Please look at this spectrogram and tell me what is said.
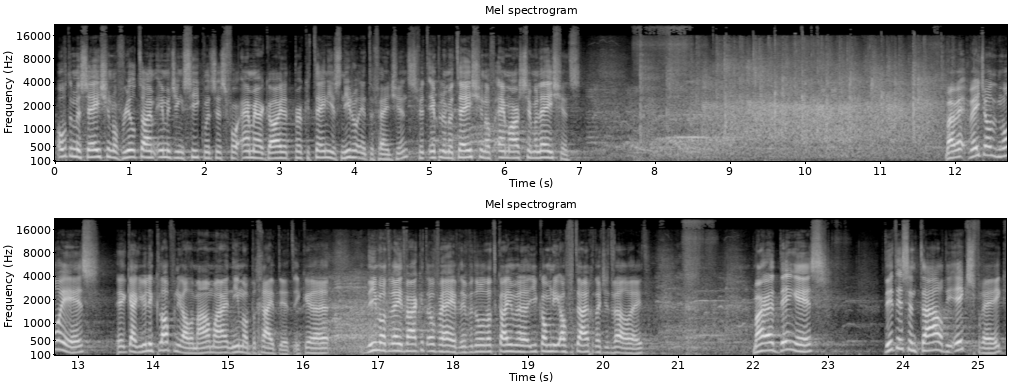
Optimization of real-time imaging sequences for MR-guided percutaneous needle interventions with implementation of MR simulations. Maar weet je wat het mooie is? Eh, kijk, jullie klappen nu allemaal, maar niemand begrijpt dit. Ik, uh, niemand weet waar ik het over heb. Ik bedoel, dat kan je, me, je kan me niet overtuigen dat je het wel weet. Maar het ding is, dit is een taal die ik spreek.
